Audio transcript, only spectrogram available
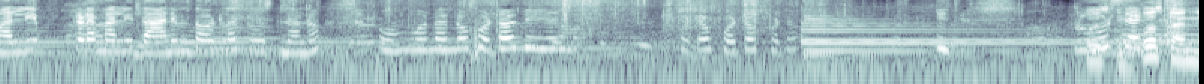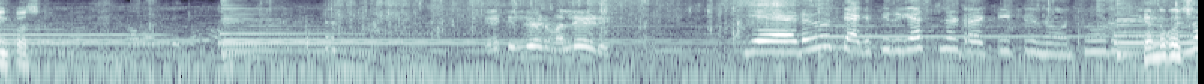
మళ్ళీ ఇక్కడ మళ్ళీ దానిమ్మ తోటలో చూస్తున్నాను. నన్ను ఫోటో తీయండి. Photo photo photo. ఏడు తెగ తిరిగేస్తున్నాడు రట్టి ఇటును చూడు. కిందకు వచ్చి.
